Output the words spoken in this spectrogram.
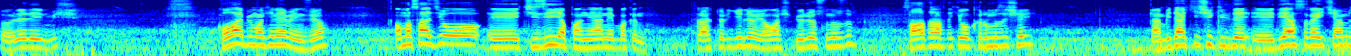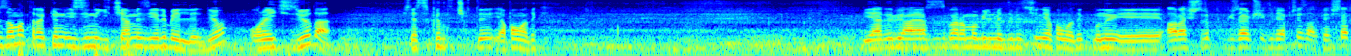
Öyle değilmiş. Kolay bir makineye benziyor. Ama sadece o e, çiziyi yapan yani bakın traktör geliyor yavaş görüyorsunuzdur. Sağ taraftaki o kırmızı şey yani bir dahaki şekilde e, diğer sıraya gideceğimiz zaman traktörün izini gideceğimiz yeri belli ediyor. Orayı çiziyor da işte sıkıntı çıktı yapamadık. Bir yerde bir ayarsızlık var ama bilmediğimiz için yapamadık. Bunu e, araştırıp güzel bir şekilde yapacağız arkadaşlar.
